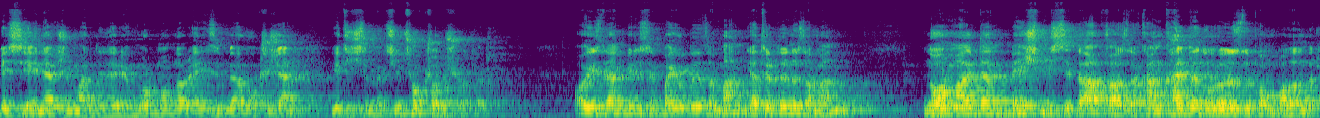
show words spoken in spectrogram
besi enerji maddeleri, hormonlar, enzimler, oksijen yetiştirmek için çok çalışıyor tabii. O yüzden birisi bayıldığı zaman, yatırdığınız zaman normalden 5 misli daha fazla kan kalbe doğru hızlı pompalanır.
